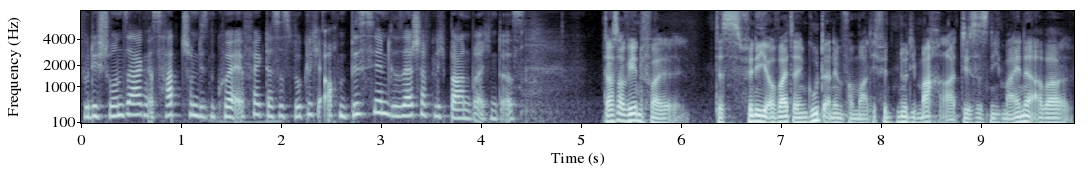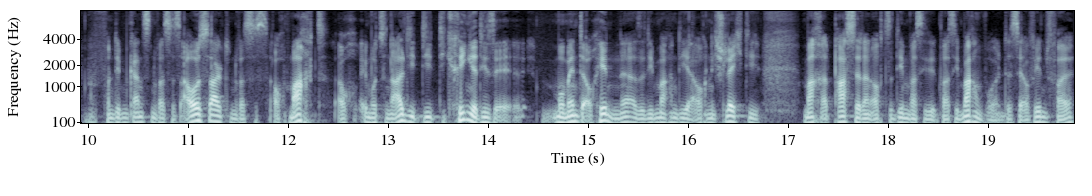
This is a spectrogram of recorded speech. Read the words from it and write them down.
würde ich schon sagen, es hat schon diesen Queer-Effekt, dass es wirklich auch ein bisschen gesellschaftlich bahnbrechend ist. Das auf jeden Fall. Das finde ich auch weiterhin gut an dem Format. Ich finde nur die Machart, das ist nicht meine, aber von dem Ganzen, was es aussagt und was es auch macht, auch emotional, die, die, die kriegen ja diese Momente auch hin. Ne? Also die machen die ja auch nicht schlecht. Die Machart passt ja dann auch zu dem, was sie, was sie machen wollen. Das ist ja auf jeden Fall.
